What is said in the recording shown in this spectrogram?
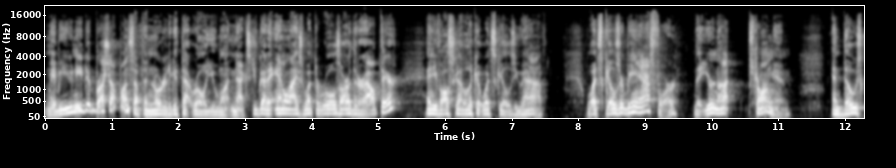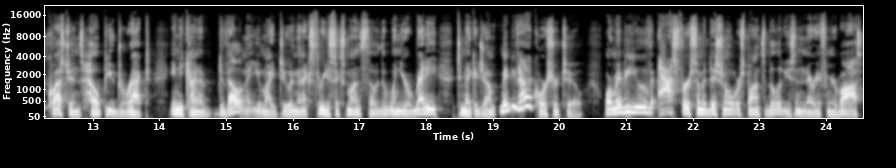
Maybe you need to brush up on something in order to get that role you want next. You've got to analyze what the roles are that are out there. And you've also got to look at what skills you have. What skills are being asked for that you're not strong in? And those questions help you direct any kind of development you might do in the next three to six months. So that when you're ready to make a jump, maybe you've had a course or two, or maybe you've asked for some additional responsibilities in an area from your boss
